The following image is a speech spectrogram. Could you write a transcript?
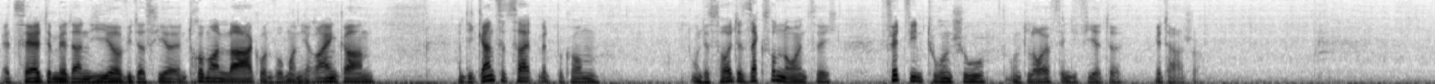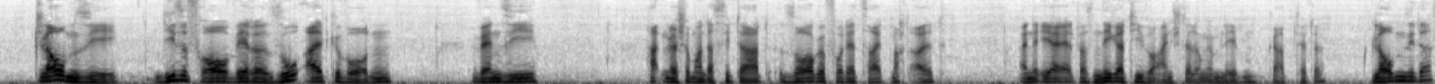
Erzählte mir dann hier, wie das hier in Trümmern lag und wo man hier reinkam. Hat die ganze Zeit mitbekommen und ist heute 96, fit wie ein Turnschuh und läuft in die vierte Etage. Glauben Sie, diese Frau wäre so alt geworden, wenn sie, hatten wir schon mal das Zitat, Sorge vor der Zeit macht alt, eine eher etwas negative Einstellung im Leben gehabt hätte. Glauben Sie das?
